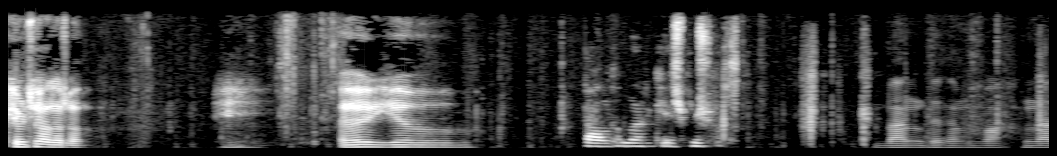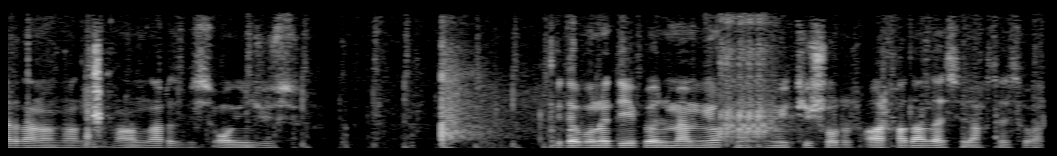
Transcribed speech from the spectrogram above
kim çalır o? Ey yo. Aldılar geçmiş olsun. Ben dedim bak nereden anladım? Anlarız biz oyuncuyuz. Bir de bunu deyip ölmem yok mu? Müthiş olur. Arkadan da silah sesi var.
